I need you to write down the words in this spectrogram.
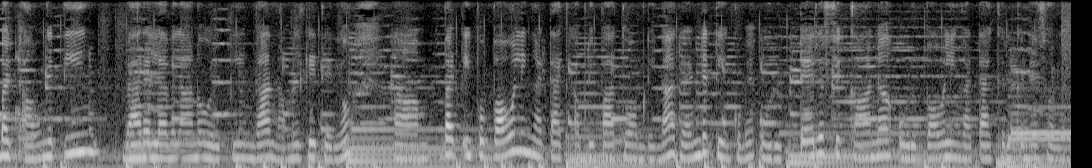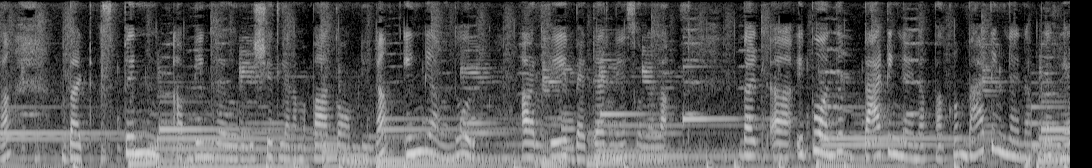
பட் அவங்க டீம் வேறு லெவலான ஒரு டீம் தான் நம்மளுக்கே தெரியும். பட் இப்போ பவுலிங் அட்டாக் அப்படி பார்த்தோம் அப்படின்னா ரெண்டு டீமுக்குமே ஒரு டெரிஃபிக்கான ஒரு பவுலிங் அட்டாக் இருக்குன்னே சொல்லலாம். பட் ஸ்பின் அப்படிங்கிற ஒரு விஷயத்தில் நம்ம பார்த்தோம் அப்படின்னா இந்தியா வந்து ஒரு ஆர் வே பெட்டர்னே சொல்லலாம். பட் இப்போ வந்து பேட்டிங் லைனப் பார்க்குறோம் பேட்டிங் லைனப்பில்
